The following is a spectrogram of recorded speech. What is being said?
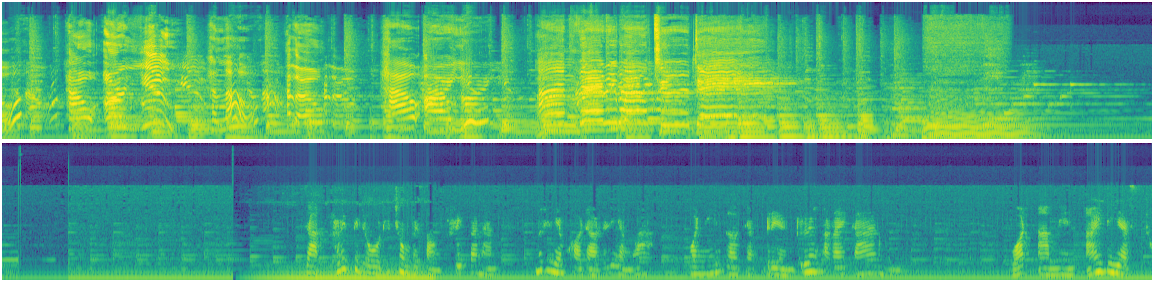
Hello. How are you? Hello. Hello. How are you? I'm very well today. จากคลิปวิดีโอที่ชมไปสองคลิปแล้วนั้น นักเรียนพอเดาได้หรือยังว่า วันนี้เราจะเรียนเรื่องอะไรกัน What are main ideas to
